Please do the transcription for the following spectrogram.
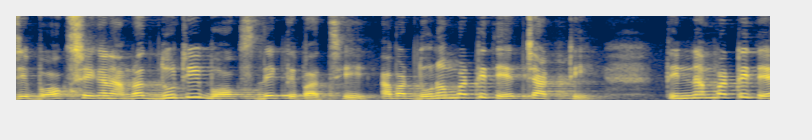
যে বক্স সেখানে আমরা দুটি বক্স দেখতে পাচ্ছি। আবার দু নম্বরটিতে চারটি, তিন নম্বরটিতে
